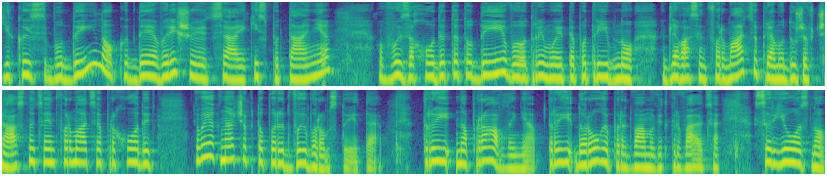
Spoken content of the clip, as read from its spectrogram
якийсь будинок, де вирішуються якісь питання. Ви заходите туди, ви отримуєте потрібну для вас інформацію, прямо дуже вчасно ця інформація приходить. Ви, як начебто, перед вибором стоїте. три направлення, три дороги перед вами відкриваються. Серйозно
